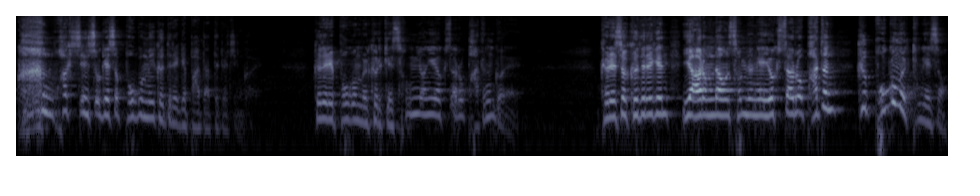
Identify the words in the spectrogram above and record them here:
큰 확신 속에서 복음이 그들에게 받아들여진 거예요. 그들이 복음을 그렇게 성령의 역사로 받은 거예요. 그래서 그들에겐 이 아름다운 성령의 역사로 받은 그 복음을 통해서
